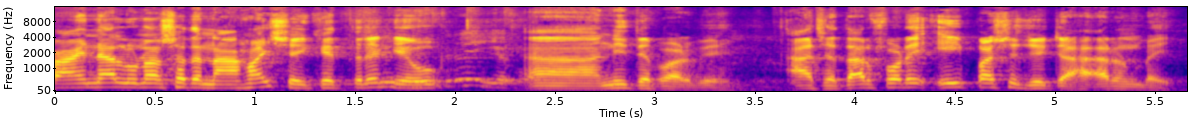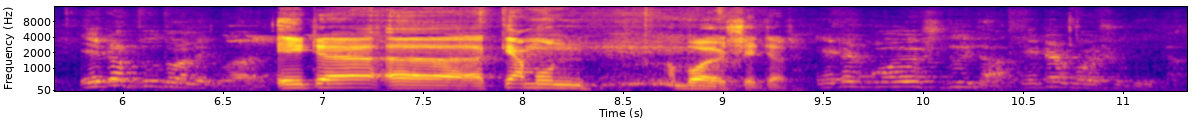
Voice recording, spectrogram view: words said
ফাইনাল ওনার সাথে না হয় সেই ক্ষেত্রে কেউ ইয়ে নিতে পারবে। আচ্ছা তারপরে এই পাশে যেটা হারুন ভাই। এটার দুধ অনেক ভাই। এইটা কেমন বয়স এটার? এটার বয়স দুই দাঁত এটার বয়স দুই দাঁত।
